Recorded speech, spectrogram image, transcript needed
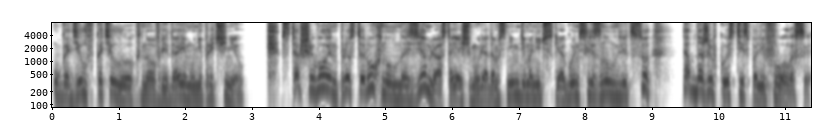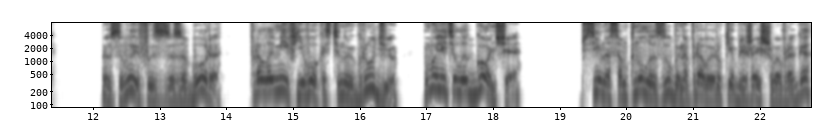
угодил в котелок, но вреда ему не причинил. Старший воин просто рухнул на землю, а стоящему рядом с ним демонический огонь слезнул лицо, обнажив кости и спалив волосы. Взвыв из-за забора, проломив его костяную грудью, вылетела гончая. Псина сомкнула зубы на правой руке ближайшего врага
